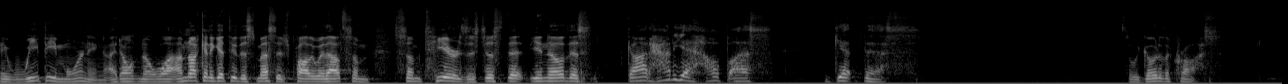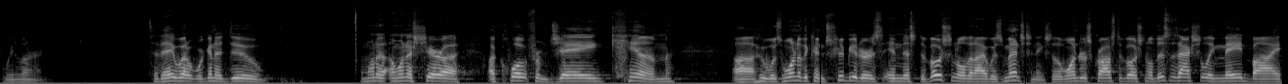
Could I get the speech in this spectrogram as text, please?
a weepy morning. I don't know why. I'm not going to get through this message probably without some, some tears. It's just that, you know, this God, how do you help us get this? So we go to the cross and we learn. Today, what we're going to do, I want to I wanna share a, a quote from Jay Kim. Uh, who was one of the contributors in this devotional that I was mentioning. So, the Wondrous Cross devotional, this is actually made by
